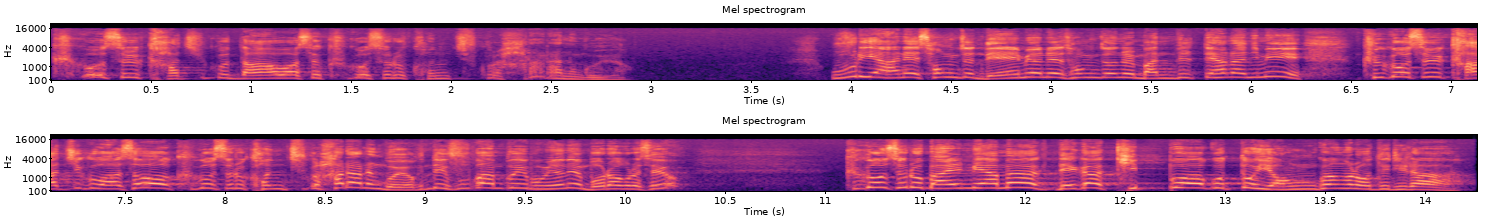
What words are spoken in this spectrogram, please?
그것을 가지고 나와서 그것으로 건축을 하라는 거예요. 우리 안에 성전 내면의 성전을 만들 때 하나님이 그것을 가지고 와서 그것으로 건축을 하라는 거예요. 근데 후반부에 보면은 뭐라고 그러세요? 그것으로 말미암아 내가 기뻐하고 또 영광을 얻으리라.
